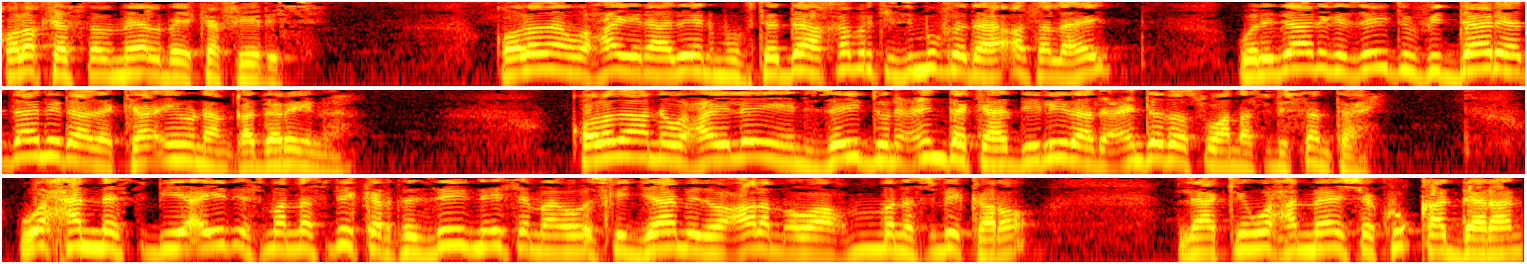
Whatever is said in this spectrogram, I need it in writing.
Qolo kastaba meel bay ka fiirisay. Qoladan waxa yidhaahdeen mubtadaha khabarkiisa mufrad aha asal ahayd. Walidaalika zaydun fi daari haddaan idhahda kaa-inunan qadarayna qoladana waxay leeyihiin zaydun cindaka haddii la yihahda cindadaas waa nasbisan tahay. Waxa nasbiya ayad isma nasbi karta zaydna ism oo iska jaamid oo calam waxma nasbi karo laakiin waxa meesha ku qadaran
